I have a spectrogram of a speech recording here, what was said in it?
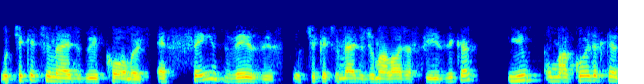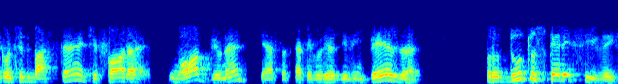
O ticket médio do e-commerce é seis vezes o ticket médio de uma loja física. E uma coisa que tem acontecido bastante, fora o óbvio, né, que é essas categorias de limpeza, produtos perecíveis.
